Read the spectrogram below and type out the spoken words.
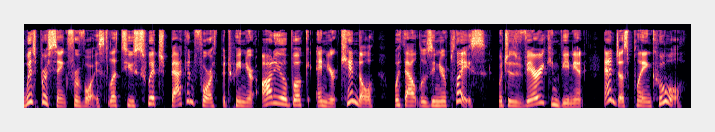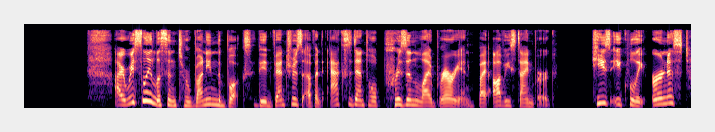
WhisperSync for voice lets you switch back and forth between your audiobook and your Kindle without losing your place, which is very convenient and just plain cool. I recently listened to Running the Books The Adventures of an Accidental Prison Librarian by Avi Steinberg. He's equally earnest,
